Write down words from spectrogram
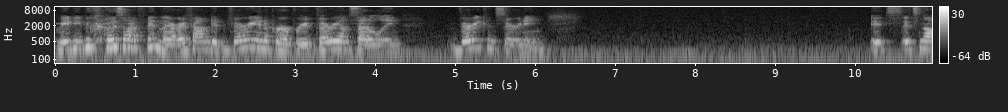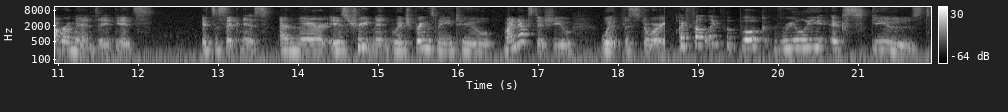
maybe because I've been there, I found it very inappropriate, very unsettling, very concerning. It's it's not romantic. It's it's a sickness, and there is treatment, which brings me to my next issue with the story. I felt like the book really excused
